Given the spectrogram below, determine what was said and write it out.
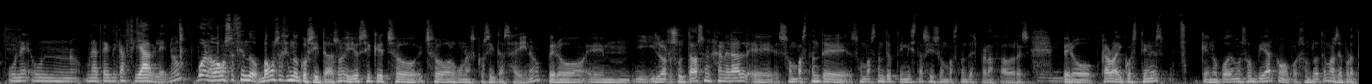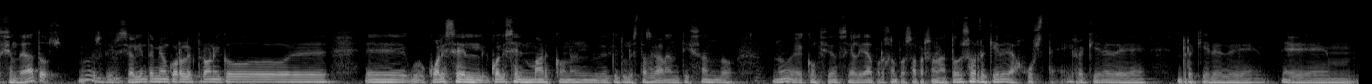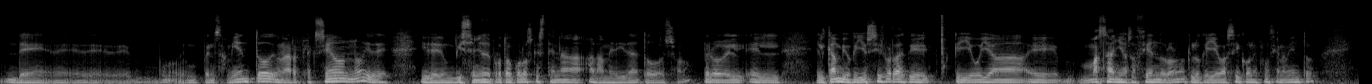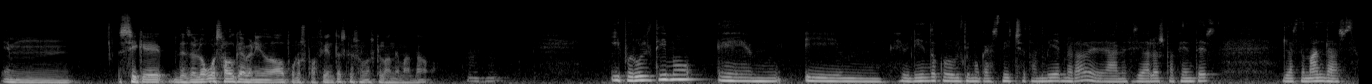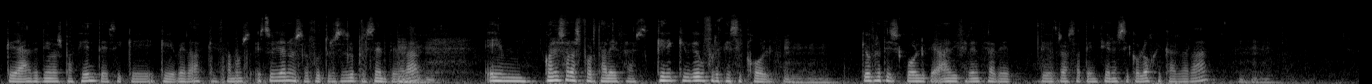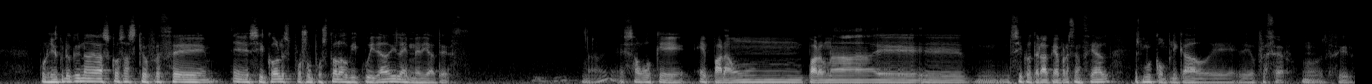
un- un- una técnica fiable, ¿no? Bueno, vamos haciendo, vamos haciendo cositas, ¿no? Yo sí que he hecho, he hecho algunas cositas ahí, ¿no? Pero, eh, y, y los resultados en general son, bastante, son bastante optimistas y son bastante esperanzadores. Pero, claro, hay cuestiones que no podemos obviar, como por ejemplo temas de protección de datos. ¿no? Es decir, si alguien te envía un correo electrónico, eh, eh, ¿cuál, es el, ¿cuál es el marco en el que tú le estás garantizando. Eh, confidencialidad, por ejemplo, a esa persona? Todo eso requiere de ajuste y requiere de, requiere de, un pensamiento, de una reflexión ¿no? y, de, de, un diseño de protocolos que estén a, la medida de todo eso. Pero el, el, cambio, que yo sí es verdad que, llevo ya más años haciéndolo, que lo que llevo así con el funcionamiento, em, sí que desde luego es algo que ha venido dado por los pacientes que son los que lo han demandado. Y por último, eh, y viniendo con lo último que has dicho también, ¿verdad? De la necesidad de los pacientes, las demandas que han tenido los pacientes y que, ¿verdad? Que estamos, esto ya no es el futuro, es el presente, ¿verdad? Em, ¿Cuáles son las fortalezas? ¿Qué, ofrece SICOL? ¿Qué ofrece SICOL a diferencia de, otras atenciones psicológicas, verdad? Bueno, yo creo que una de las cosas que ofrece eh, SICOL es, por supuesto, la ubicuidad y la inmediatez. Es algo que eh, para, un, para una eh, eh, psicoterapia presencial es muy complicado de, ofrecer. Es decir,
